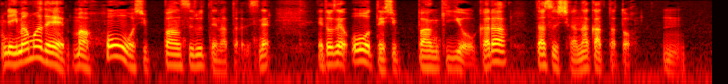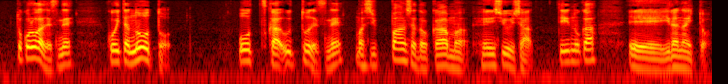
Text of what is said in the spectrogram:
で、今まで、まあ、本を出版するってなったらですね、え当然大手出版企業から出すしかなかったと。うん。ところがですね、こういったノートを使うとですね、まあ、出版社とか、まあ、編集者っていうのが、えー、いらないと。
